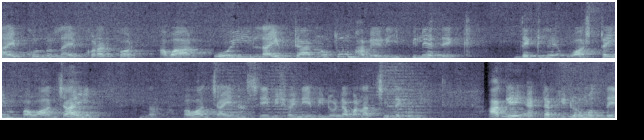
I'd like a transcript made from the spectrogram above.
লাইভ করল লাইভ করার পর আবার ওই লাইভটা নতুনভাবে রিপ্লে দেখ, দেখলে ওয়াচ টাইম পাওয়া যায়? না, পাওয়া যায় না, সেই বিষয় নিয়ে ভিডিওটা বানাচ্ছি, দেখুন। আগে একটা ভিডিওর মধ্যে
